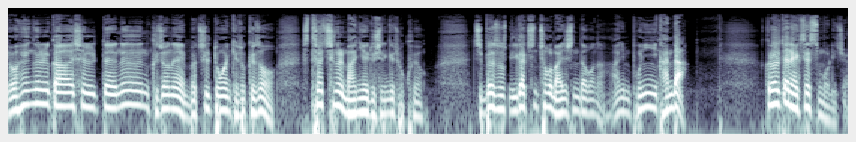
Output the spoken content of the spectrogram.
여행을 가실 때는 그 전에 며칠 동안 계속해서 스트레칭을 많이 해두시는 게 좋고요. 집에서 일가 친척을 맞으신다거나 아니면 본인이 간다. 그럴 때는 액세스몰이죠.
